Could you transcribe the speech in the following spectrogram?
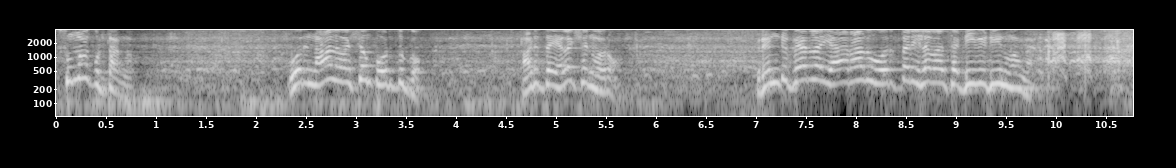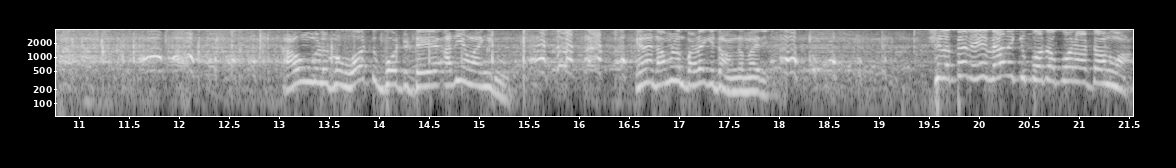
சும்மா கொடுத்தாங்க. ஒரு நாலு வருஷம் பொறுத்துக்கோ. அடுத்த எலெக்ஷன் வரும். ரெண்டு பேர்ல யாராவது ஒருத்தர் இலவச டிவிடின்னு வாங்க. அவங்களுக்கு ஓட்டு போட்டுட்டு அதையும் வாங்கிடுவோம். ஏன்னா நம்மளும் பழகிட்டோம் அந்த மாதிரி. சில பேர் வேலைக்கு போத போராட்டம்னுவான்.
